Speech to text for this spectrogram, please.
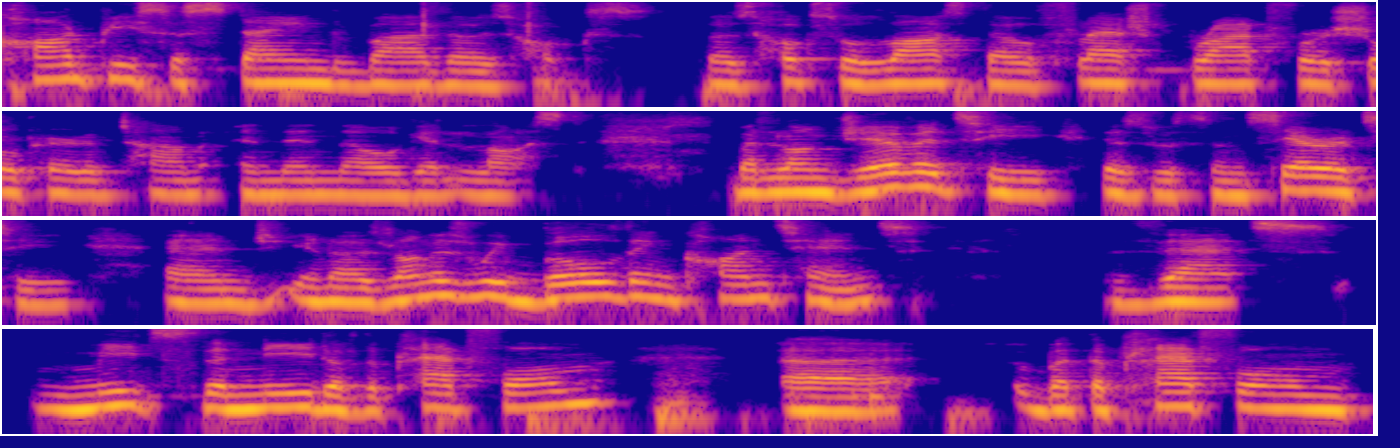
can't be sustained by those hooks. Those hooks will last, they'll flash bright for a short period of time and then they'll get lost. But longevity is with sincerity. And, you know, as long as we're building content that meets the need of the platform uh, but the platform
